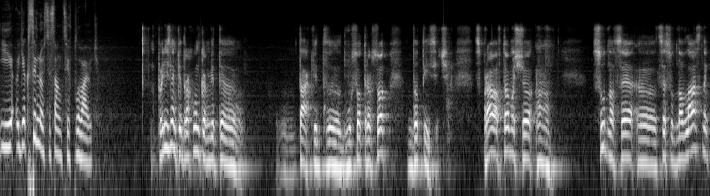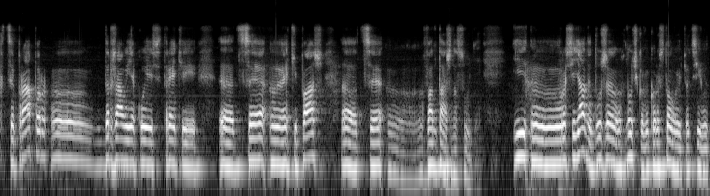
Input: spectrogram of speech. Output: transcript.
і як сильно ці санкції впливають? По різним підрахункам від, е, так, від е, 200-300 до 1000. Справа в тому, що судно це, е, це судновласник, це прапор е, держави якоїсь третьої, е, це екіпаж, це вантаж на судні. І росіяни дуже гнучко використовують оці от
